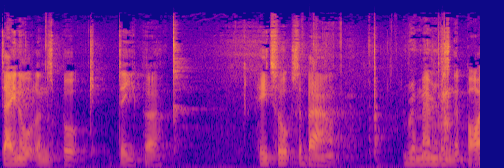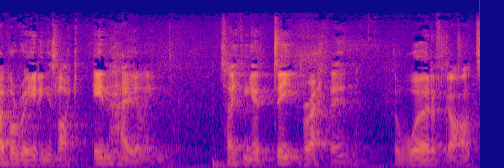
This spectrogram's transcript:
Dane Ortlund's book, Deeper. He talks about remembering that Bible reading is like inhaling, taking a deep breath in the Word of God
